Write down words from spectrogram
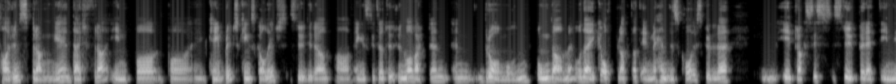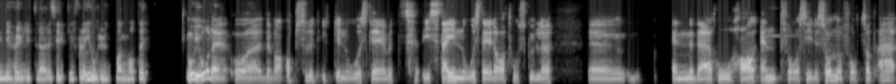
tar hun spranget derfra inn på, på Cambridge, Kings College, studier av, av, engelsk litteratur. Hun må ha vært en, en, bråmoden ung dame, og det er ikke opplagt at en med hennes kår skulle i praksis stupe rett inn i de høylitterære sirkler, for det gjorde hun på mange måter. Hun gjorde det, og eh, det var absolutt ikke noe skrevet i stein noe steder at hun skulle eh, ende der hun har endt, for å si det sånn, og fortsatt er.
